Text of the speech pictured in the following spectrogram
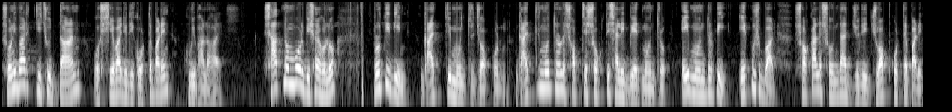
শনিবার কিছু দান ও সেবা যদি করতে পারেন, খুবই ভালো হয়। সাত নম্বর বিষয় হলো প্রতিদিন গায়ত্রী মন্ত্র জপ করুন। গায়ত্রী মন্ত্র হলো সবচেয়ে শক্তিশালী বেদ মন্ত্র। এই মন্ত্রটি একুশ বার সকাল সন্ধ্যায় যদি জপ করতে পারেন,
